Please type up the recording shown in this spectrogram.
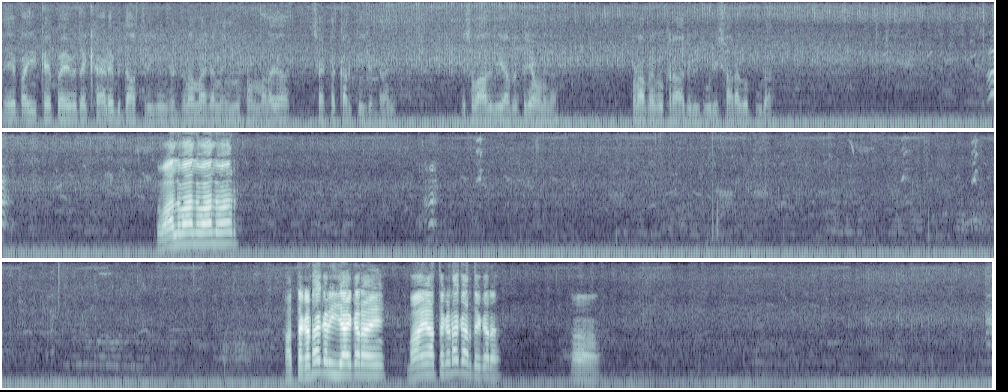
ਇਹ ਭਾਈ ਕਿ ਪਏ ਤੇ ਖਹਿੜੇ ਵੀ 10 ਤਰੀਕ ਨੂੰ ਛੱਡਣਾ। ਮੈਂ ਕਿਹਾ ਨਹੀਂ, ਹੁਣ ਮਾੜਾ ਜਿਹਾ ਸੈੱਟ ਕਰਕੇ ਹੀ ਛੱਡਾਂਗੇ ਤੇ ਸਵਾਦ ਵੀ ਆਵੇ ਭਜਾਉਣ ਦਾ ਹੁਣ ਆਪਣੇ ਕੋਲ ਖਰਾਕ ਵੀ ਪੂਰੀ, ਸਾਰਾ ਕੁਝ ਪੂਰਾ। ਲਵਾ ਲਵਾ ਲਵਾ ਲਵਾ। ਹੱਥ ਖੜਾ ਕਰੀ ਜਾਏ ਕਰ ਐ। ਬਾਏ ਹੱਥ ਖੜਾ ਕਰਦੇ ਕਰ। ਹਾਂ।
